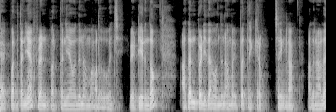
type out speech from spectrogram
பேக் பார்ட் தனியாக ஃப்ரண்ட் பார்ட் தனியாக வந்து நம்ம அளவு வச்சு வெட்டியிருந்தோம். அதன்படி தான் வந்து நம்ம இப்போ தைக்கிறோம். சரிங்களா? அதனால்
